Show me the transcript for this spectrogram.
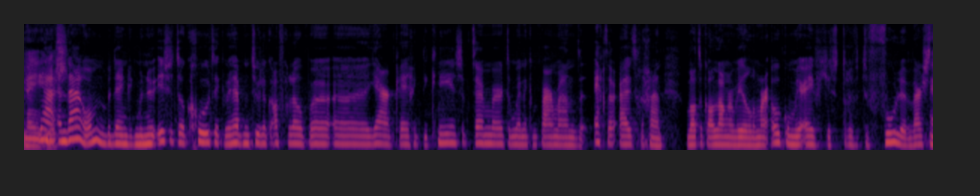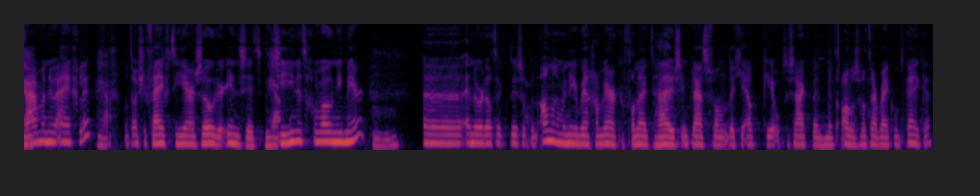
mee Ja, is. en daarom bedenk ik me nu, is het ook goed. Ik heb natuurlijk afgelopen eh, jaar kreeg ik die knie in september. Toen ben ik een paar maanden echt eruit gegaan, wat ik al langer wilde. Maar ook om weer eventjes terug te voelen, waar staan we nu eigenlijk? Ja. Want als je 15 jaar zo erin zit, zie je het gewoon niet meer. Mhm. Eh, en doordat ik dus op een andere manier ben gaan werken vanuit huis... in plaats van dat je elke keer op de zaak bent met alles wat daarbij komt kijken...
